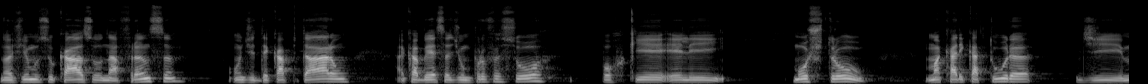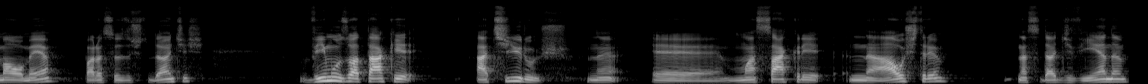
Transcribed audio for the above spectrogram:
Nós vimos o caso na França, onde decapitaram a cabeça de um professor porque ele mostrou uma caricatura de Maomé para seus estudantes. Vimos o ataque a tiros, né, é, um massacre na Áustria, na cidade de Viena.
